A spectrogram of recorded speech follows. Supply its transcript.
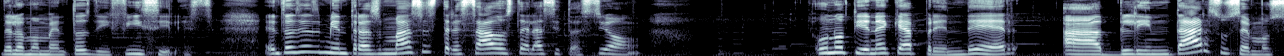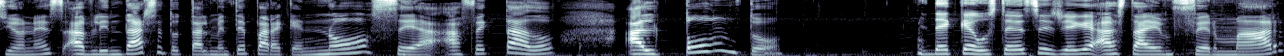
de los momentos difíciles. Entonces, mientras más estresado esté la situación, uno tiene que aprender a blindar sus emociones, a blindarse totalmente para que no sea afectado al punto de que usted se llegue hasta enfermar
